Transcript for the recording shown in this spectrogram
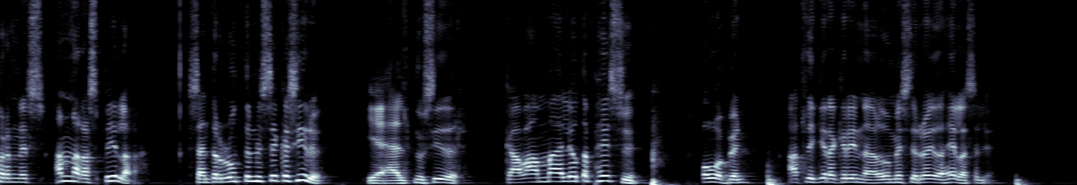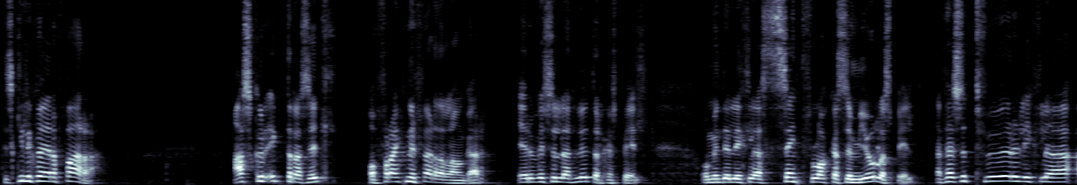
hverjanir annara spilara. Sendur rúndum með sigga síru. Ég held nú síður. Gaf ammaði ljóta peysu. Óöpun. Allir gera grínaðar og þú missir rauða heilaselju. Þið skilir hvað ég er að fara. Askur Yggdrasill og fræknir ferðalangar eru vissulega hlutverkarspil og myndir líklega seint flokka sem jólaspil en þessu tvö eru líklega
